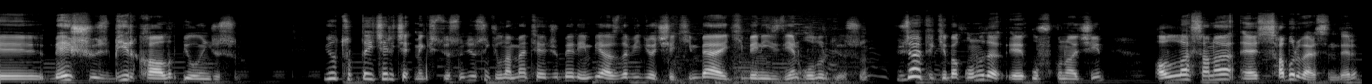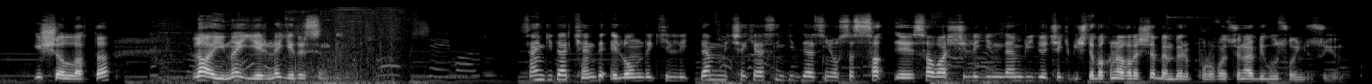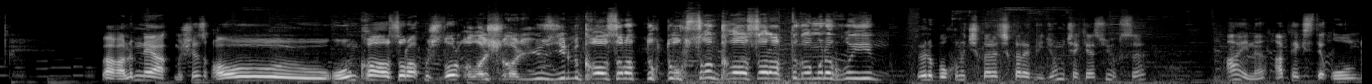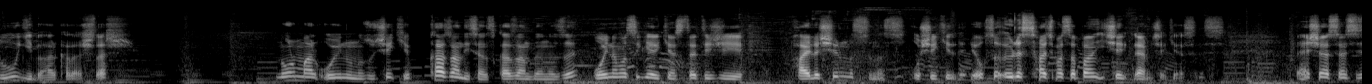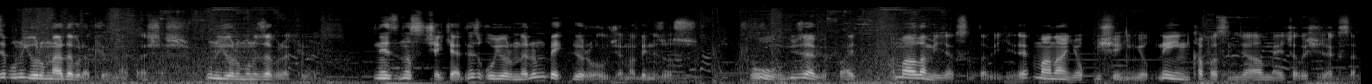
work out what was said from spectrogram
501K'lık bir oyuncusun. YouTube'da içerik çekmek istiyorsun. Diyorsun ki ulan ben tecrübeliyim biraz da video çekeyim. Belki beni izleyen olur diyorsun. Güzel fikir bak onu da e, ufkunu açayım. Allah sana e, sabır versin derim. İnşallah da layığına yerine gelirsin diye. Sen gider kendi Elon'daki ligden mi çekersin gidersin yoksa sa- e, savaşçı liginden video çekip işte bakın arkadaşlar ben böyle profesyonel bir Gus oyuncusuyum. Bakalım ne yapmışız? Oo, 10k hasar atmışız arkadaşlar. 120k hasar attık. 90k hasar attık amına koyayım. Böyle bokunu çıkara çıkara video mu çekersin yoksa aynı Apex'te olduğu gibi arkadaşlar. Normal oyununuzu çekip kazandıysanız kazandığınızı oynaması gereken stratejiyi paylaşır mısınız o şekilde yoksa öyle saçma sapan içerikler mi çekersiniz? Ben şahsen size bunu yorumlarda bırakıyorum arkadaşlar. Bunu yorumunuza bırakıyorum. Ne, nasıl çekerdiniz o yorumlarını bekliyor olacağım haberiniz olsun. Oo güzel bir fight ama alamayacaksın tabii ki de. Manan yok bir şeyin yok. Neyin kafasınca almaya çalışacaksa.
